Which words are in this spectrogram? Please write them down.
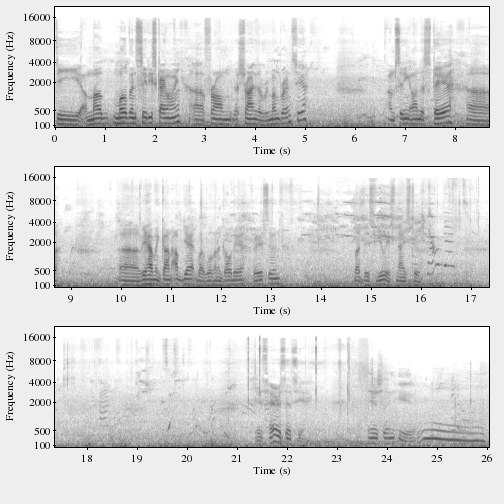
the uh, Melbourne city skyline uh, from the Shrine of Remembrance here. I'm sitting on the stair. Uh, uh, we haven't gone up yet, but we're gonna go there very soon. But this view is nice too. It's Harrison's here. Harrison here. Ooh.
